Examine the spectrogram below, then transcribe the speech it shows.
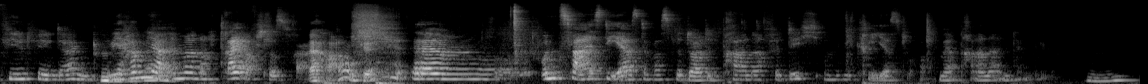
Vielen, vielen Dank. Wir haben ja immer noch drei Abschlussfragen. Aha, okay. Ähm, und zwar ist die erste, was bedeutet Prana für dich und wie kreierst du auch mehr Prana in deinem Leben? Mhm.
